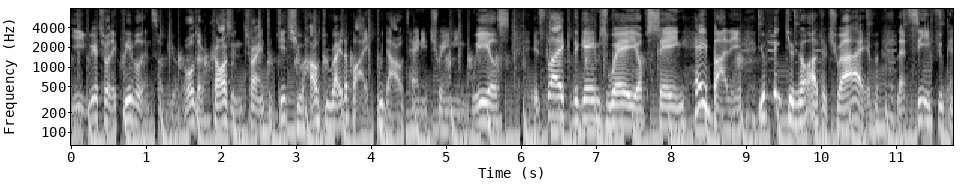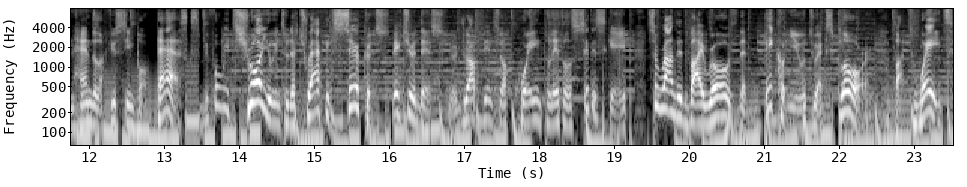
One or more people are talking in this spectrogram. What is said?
the virtual equivalent of your older cousin trying to teach you how to ride a bike without any training wheels. It's like the game's way of saying, hey buddy, you think you know how to drive? Let's see if you can handle a few simple tasks before we throw you into the traffic circus. Picture this, you're dropped into a quaint little cityscape surrounded by roads that beckon you to explore. But wait,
